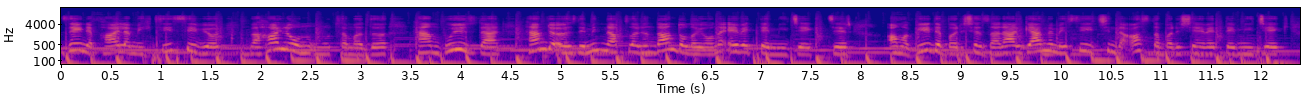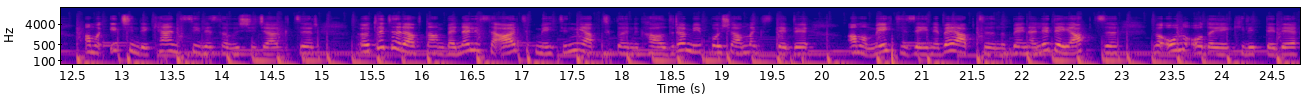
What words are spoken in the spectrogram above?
Zeynep hala Mehdi'yi seviyor ve hala onu unutamadı. Hem bu yüzden hem de Özlem'in laflarından dolayı ona evet demeyecektir. Ama bir de Barış'a zarar gelmemesi için de asla Barış'a evet demeyecek. Ama içinde kendisiyle savaşacaktır. Öte taraftan Benal ise artık Mehdi'nin yaptıklarını kaldıramayıp boşanmak istedi. Ama Mehdi Zeynep'e yaptığını Benal'e de yaptı ve onu odaya kilitledi.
